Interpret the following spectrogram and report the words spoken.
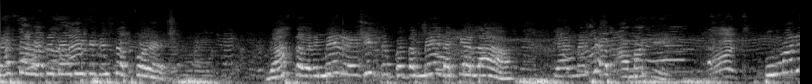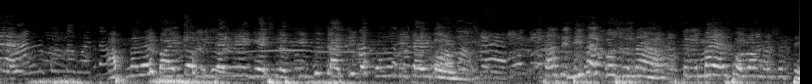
রাস্তাঘাটে মেয়েদেরকে ডিস্টার্ব করে। রাস্তাঘাটে মেয়েরা ডিস্টার্ব করতে মেয়েরা কেলা চেয়ারম্যান সাহেব আমাকে? তোমাদের আপনাদের বাড়িতে বিচার নিয়ে গেছিল কিন্তু চাচি তো কোনো বিচারই করো না। চাচি বিচার করছ না তাহলে মায়ের ফলো আমার সাথে।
